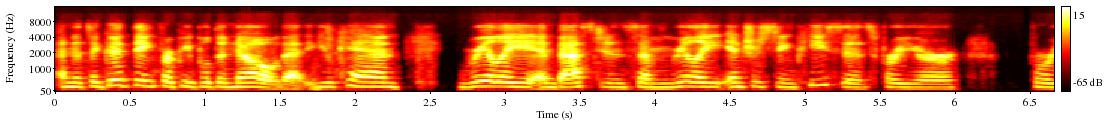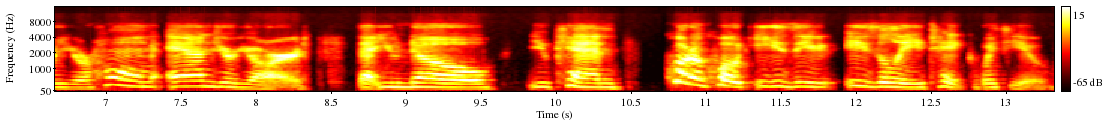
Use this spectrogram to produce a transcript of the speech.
And it's a good thing for people to know that you can really invest in some really interesting pieces for your for your home and your yard that you know you can quote unquote easy easily take with you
